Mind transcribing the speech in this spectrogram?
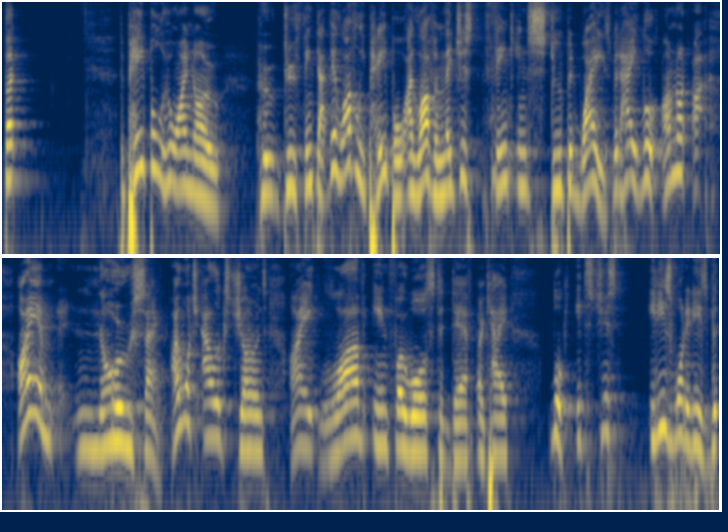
But the people who I know who do think that they're lovely people. I love them. They just think in stupid ways. But hey, look, I'm not. I, I am no saint. I watch Alex Jones. I love Infowars to death. Okay, look, it's just it is what it is, but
